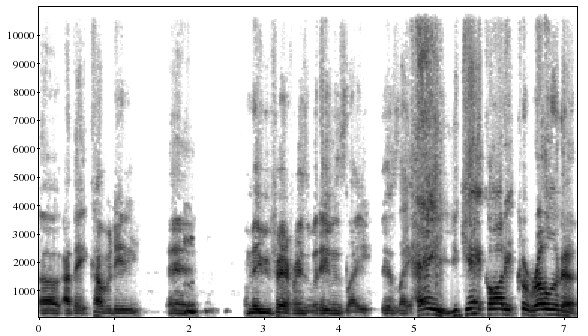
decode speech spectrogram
uh, I think company, and I maybe paraphrasing, but they was like, it was like, hey, you can't call it Corona.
